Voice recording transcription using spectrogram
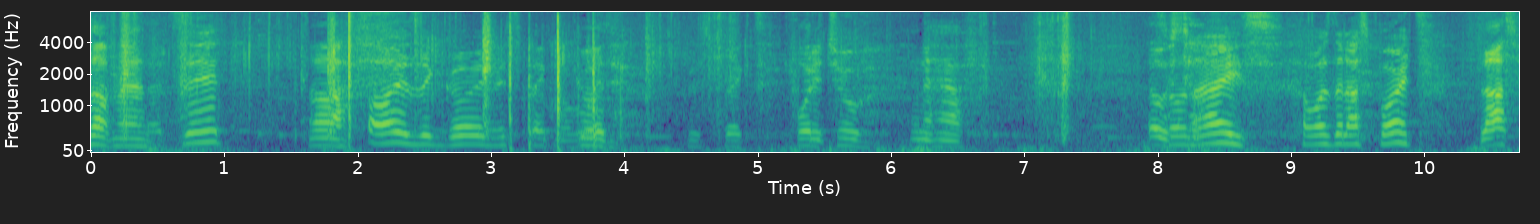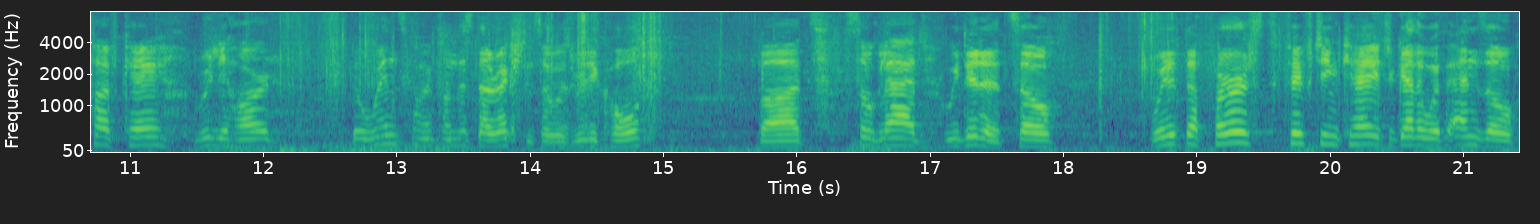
What's up, man? That's it. Ah, How is it going? Respect, my boy. good. Respect. 42 and a half. That was So tough. nice. How was the last part? Last 5k, really hard. The wind's coming from this direction, so it was really cold. But so glad we did it. So we did the first 15k together with Enzo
